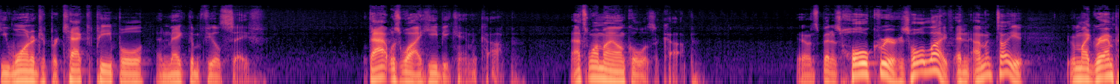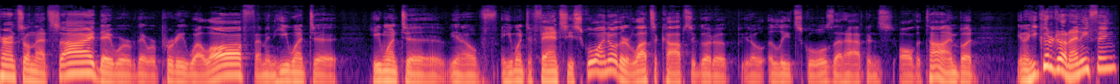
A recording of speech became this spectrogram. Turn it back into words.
he wanted to protect people and make them feel safe. That was why he became a cop. That's why my uncle was a cop. You know, spent his whole career, his whole life. And I'm to tell you, my grandparents on that side, they were they were pretty well off. I mean, he went to he went to you know he went to fancy school. I know there are lots of cops that go to you know elite schools. That happens all the time. But you know he could have done anything.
